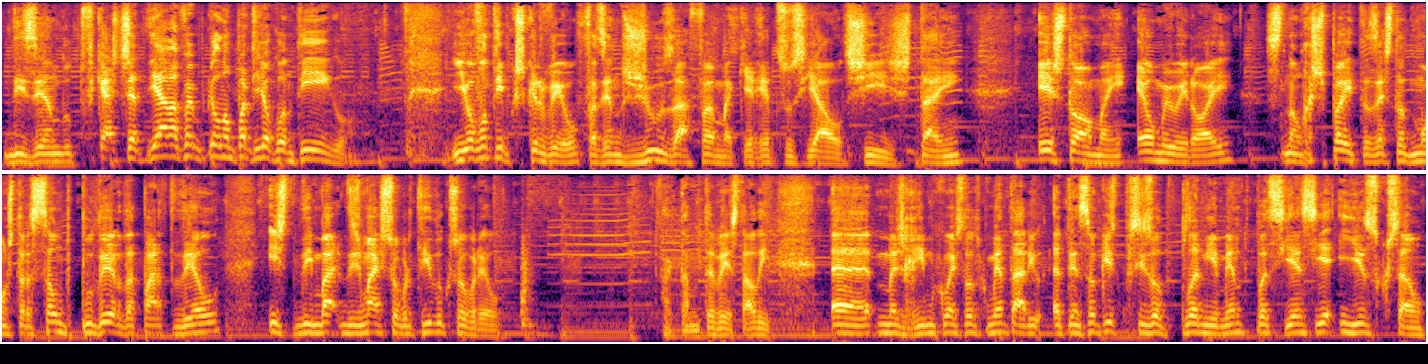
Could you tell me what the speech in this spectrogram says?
dizendo: Tu ficaste chateada foi porque ele não partilhou contigo. E houve um tipo que escreveu, fazendo jus à fama que a rede social X tem. Este homem é o meu herói. Se não respeitas esta demonstração de poder da parte dele, isto di- diz mais sobre ti do que sobre ele. De facto, está muito besta ali. Ah, mas rimo com este outro comentário. Atenção que isto precisou de planeamento, paciência e execução.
